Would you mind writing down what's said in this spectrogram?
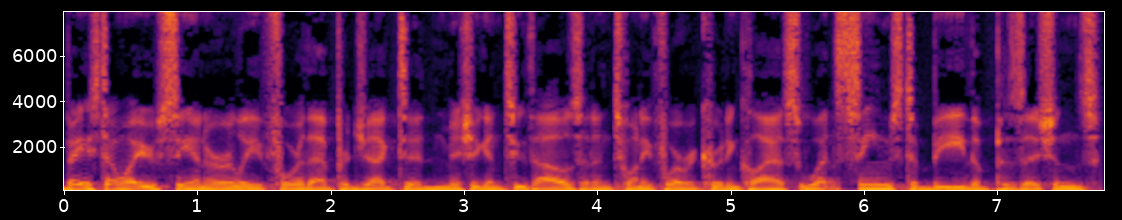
Based on what you're seeing early for that projected Michigan 2024 recruiting class, what seems to be the positions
